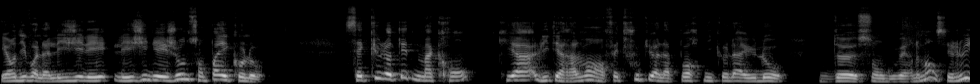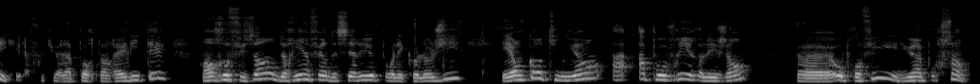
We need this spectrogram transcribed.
et on dit voilà, les gilets, les gilets jaunes ne sont pas écolos. C'est culotté de Macron qui a littéralement en fait foutu à la porte Nicolas Hulot de son gouvernement, c'est lui qui l'a foutu à la porte en réalité, en refusant de rien faire de sérieux pour l'écologie et en continuant à appauvrir les gens euh, au profit du 1%.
